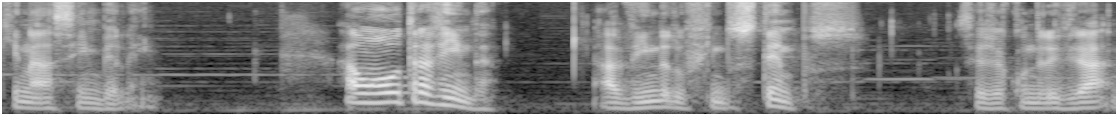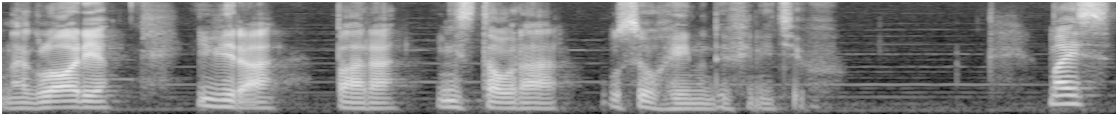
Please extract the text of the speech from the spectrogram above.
que nasce em Belém. Há uma outra vinda, a vinda do fim dos tempos, ou seja, quando ele virá na glória e virá para instaurar o seu reino definitivo. Mas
